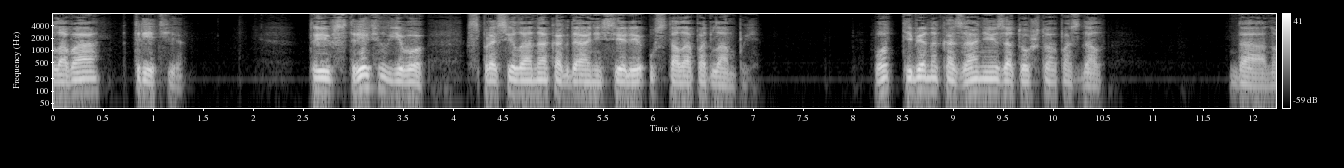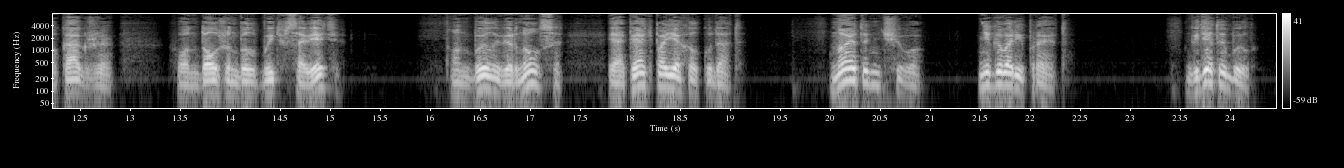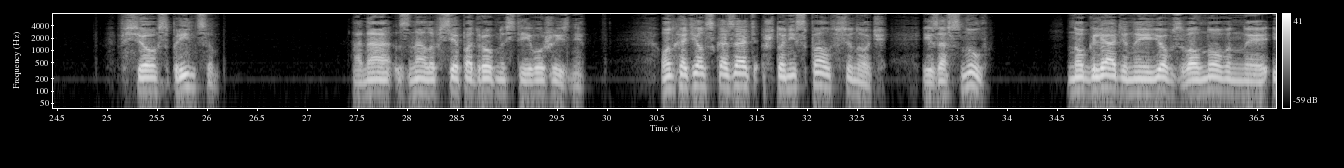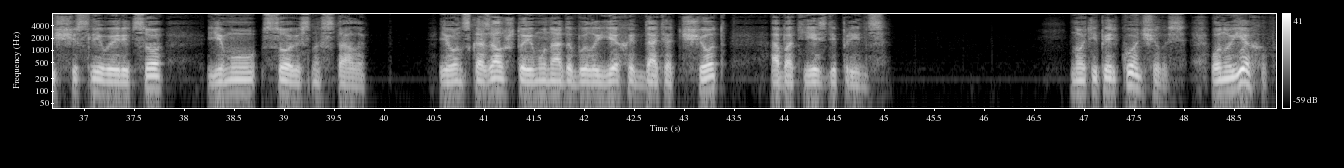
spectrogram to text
Глава третья. «Ты встретил его?» — спросила она, когда они сели у стола под лампой. «Вот тебе наказание за то, что опоздал». «Да, но как же? Он должен был быть в совете?» Он был и вернулся, и опять поехал куда-то. Но это ничего. Не говори про это. Где ты был? Все с принцем. Она знала все подробности его жизни. Он хотел сказать, что не спал всю ночь и заснул, но, глядя на ее взволнованное и счастливое лицо, ему совестно стало. И он сказал, что ему надо было ехать дать отчет об отъезде принца. Но теперь кончилось. Он уехал.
